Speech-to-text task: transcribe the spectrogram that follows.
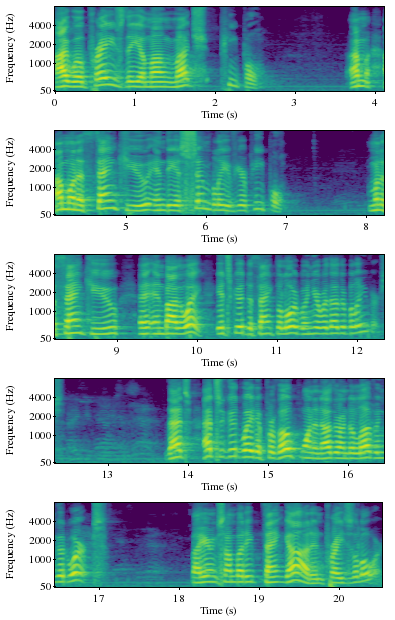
I will praise thee among much people. I'm, I'm going to thank you in the assembly of your people. I'm going to thank you. And, by the way, it's good to thank the Lord when you're with other believers. That's, that's a good way to provoke one another unto love and good works by hearing somebody thank God and praise the Lord.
